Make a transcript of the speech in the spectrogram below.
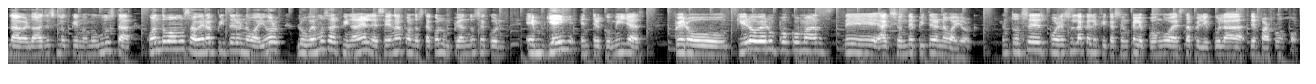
la verdad es lo que no me gusta. ¿Cuándo vamos a ver a Peter en Nueva York? Lo vemos al final en la escena cuando está columpiándose con MJ, entre comillas. Pero quiero ver un poco más de acción de Peter en Nueva York. Entonces, por eso es la calificación que le pongo a esta película de Far From Home.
